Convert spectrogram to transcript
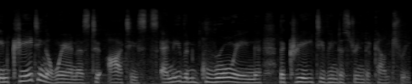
in creating awareness to artists and even growing the creative industry in the country?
